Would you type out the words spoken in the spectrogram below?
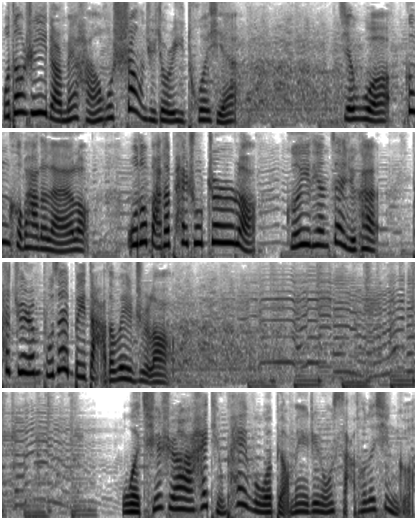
我当时一点没含糊，上去就是一拖鞋。结果更可怕的来了，我都把它拍出汁儿了。”隔一天再去看，他居然不在被打的位置了。我其实啊还挺佩服我表妹这种洒脱的性格。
